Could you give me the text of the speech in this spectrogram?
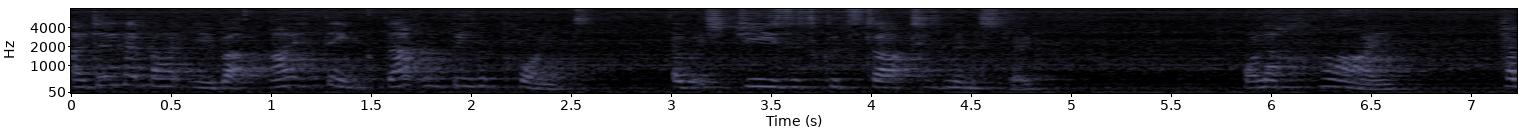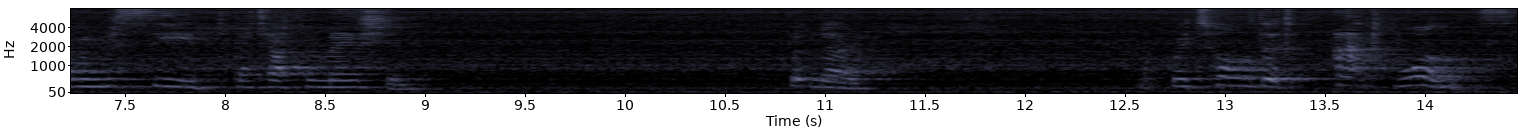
I don't know about you, but I think that would be the point at which Jesus could start his ministry. On a high, having received that affirmation. But no, we're told that at once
